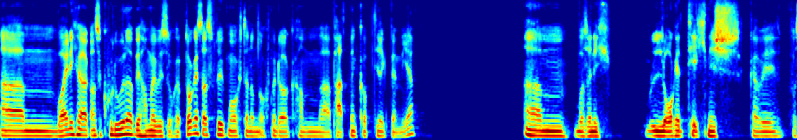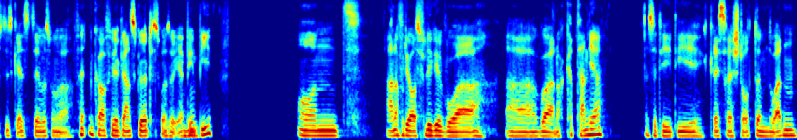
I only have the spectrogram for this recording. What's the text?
Ähm, war eigentlich ein ganz cooler Urlaub. Wir haben mal so einen Tagesausflug gemacht, dann am Nachmittag haben wir ein Apartment gehabt direkt beim Meer. Ähm, was eigentlich lagetechnisch, glaube ich, fast das Geilste, was man finden kann für ein kleines Geld. Das war so Airbnb. Mhm. Und einer von den Ausflügen war, äh, war nach Catania, also die, die größere Stadt im Norden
